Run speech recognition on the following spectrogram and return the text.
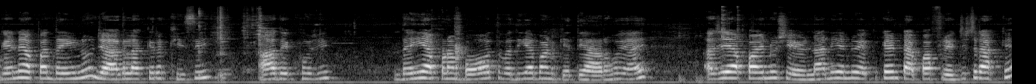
ਗਏ ਨੇ ਆਪਾਂ ਦਹੀਂ ਨੂੰ ਜਾਗ ਲਾ ਕੇ ਰੱਖੀ ਸੀ। ਆਹ ਦੇਖੋ ਜੀ, ਦਹੀਂ ਆਪਣਾ ਬਹੁਤ ਵਧੀਆ ਬਣ ਕੇ ਤਿਆਰ ਹੋਇਆ ਹੈ ਅਜੇ ਆਪਾਂ ਇਹਨੂੰ ਛੇੜਨਾ ਨਹੀਂ, ਇਹਨੂੰ 1 ਘੰਟਾ ਆਪਾਂ ਫ੍ਰਿਜ 'ਚ ਰੱਖ ਕੇ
